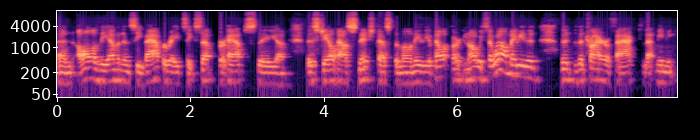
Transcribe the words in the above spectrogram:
and all of the evidence evaporates except perhaps the uh, this jailhouse snitch testimony, the appellate court can always say, well, maybe the, the, the trier of fact, that meaning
